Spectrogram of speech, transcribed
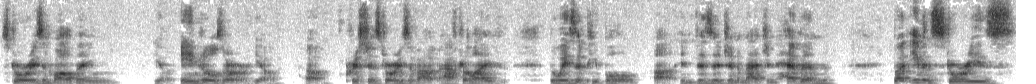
stories involving you know angels or you know uh, Christian stories about afterlife, the ways that people uh, envisage and imagine heaven, but even stories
